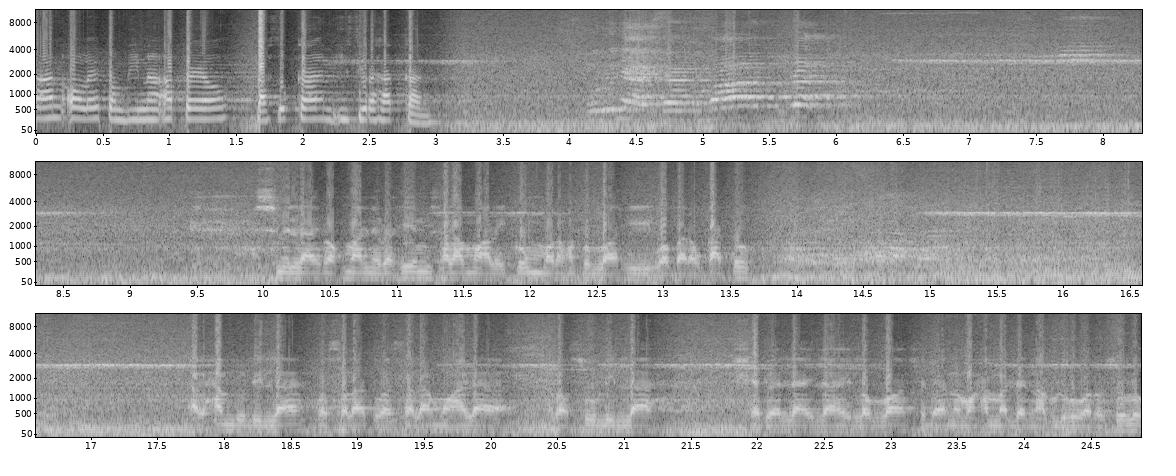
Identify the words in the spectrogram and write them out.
Oleh pembina apel, pasukan diistirahatkan. Bismillahirrahmanirrahim. Assalamualaikum warahmatullahi wabarakatuh. Alhamdulillah wassalatu wassalamu ala Rasulillah. Asyhadu an la ilaha illallah, anna Muhammadan abduhu wa rasuluh.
